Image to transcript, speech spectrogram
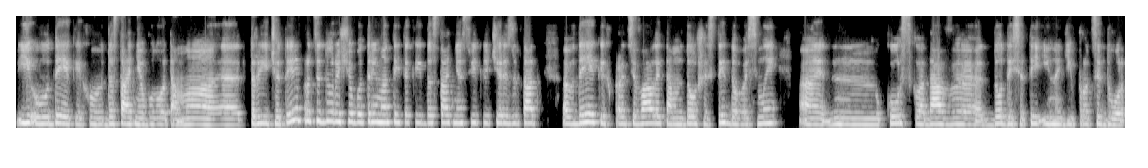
і у деяких достатньо було там е, 3-4 процедури, щоб отримати такий достатньо освітлюючий результат. В деяких працювали там до 6 до 8 е, м, курс складав е, до 10 іноді процедур.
